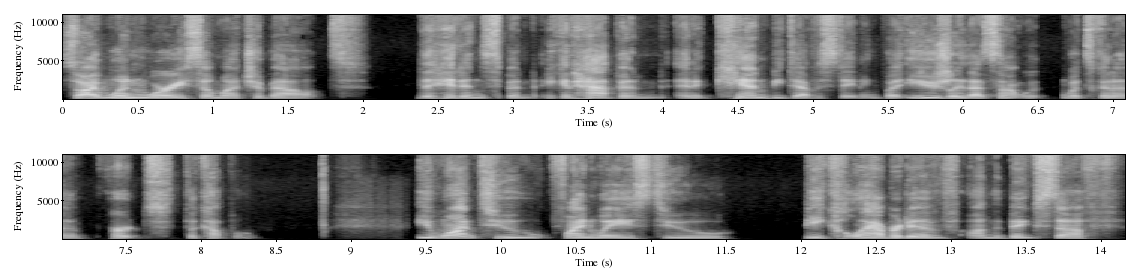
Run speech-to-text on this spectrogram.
So I wouldn't worry so much about the hidden spending. It can happen and it can be devastating, but usually that's not what, what's going to hurt the couple. You want to find ways to be collaborative on the big stuff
